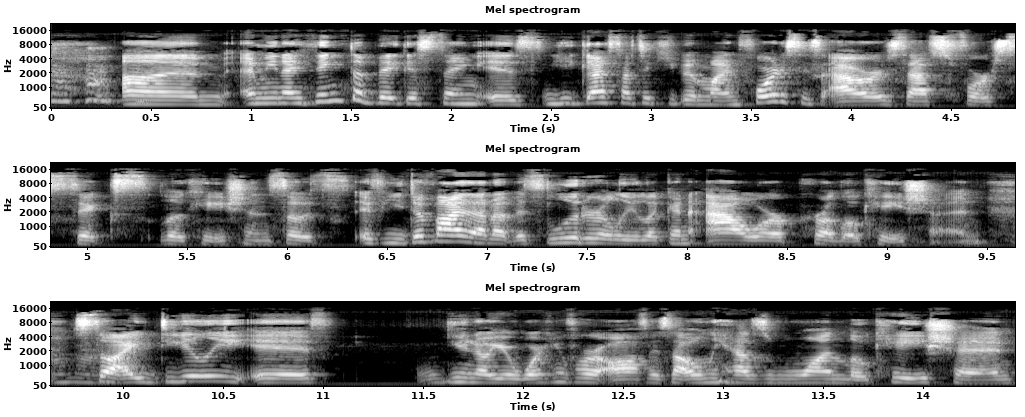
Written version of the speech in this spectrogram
um, I mean, I think the biggest thing is you guys have to keep in mind four to six hours, that's for six locations. So, it's if you divide that up, it's literally like an hour per location. So, ideally, if you know you're working for an office that only has one location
